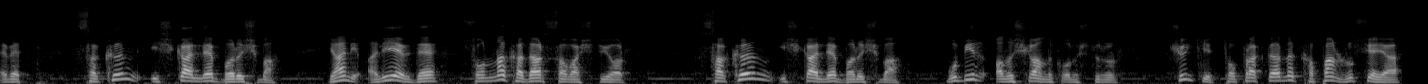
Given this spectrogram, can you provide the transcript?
Evet sakın işgalle barışma. Yani Aliyev de sonuna kadar savaş diyor. Sakın işgalle barışma. Bu bir alışkanlık oluşturur. Çünkü topraklarını kapan Rusya'ya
